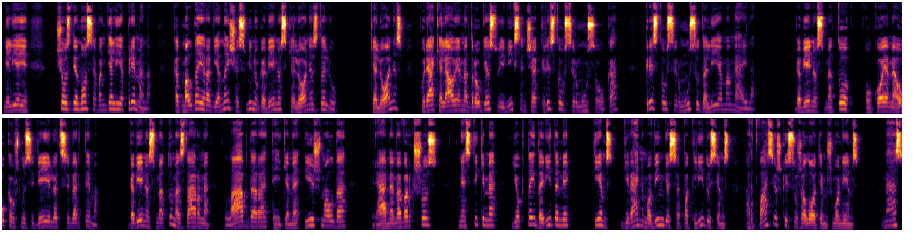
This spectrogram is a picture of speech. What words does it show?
Mėlyjeji, šios dienos Evangelija primena, kad malda yra viena iš esminių gavėnios kelionės dalių kelionės, kurią keliaujame drauge su įvyksiančia Kristaus ir mūsų auka, Kristaus ir mūsų dalyjama meile. Gavėnios metu aukojame auką už nusidėjėlių atsivertimą. Gavėnios metu mes darome labdarą, teikiame išmaldą, remiame vargšus, nes tikime, jog tai darydami tiems gyvenimo vingiuose paklydusiems ar dvasiškai sužalotiems žmonėms mes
